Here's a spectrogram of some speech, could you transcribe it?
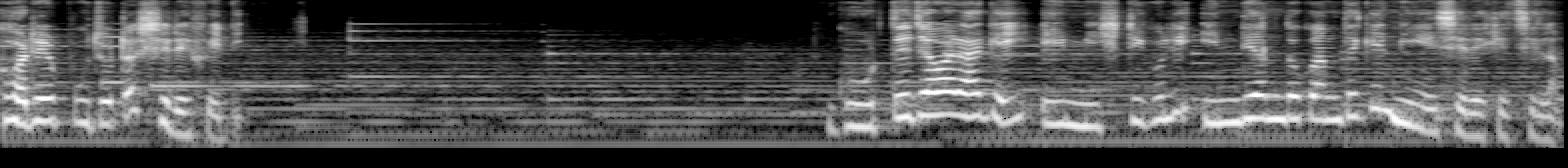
ঘরের পুজোটা সেরে ফেলি। ঘুরতে যাওয়ার আগেই এই মিষ্টিগুলি ইন্ডিয়ান দোকান থেকে নিয়ে এসে রেখেছিলাম।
